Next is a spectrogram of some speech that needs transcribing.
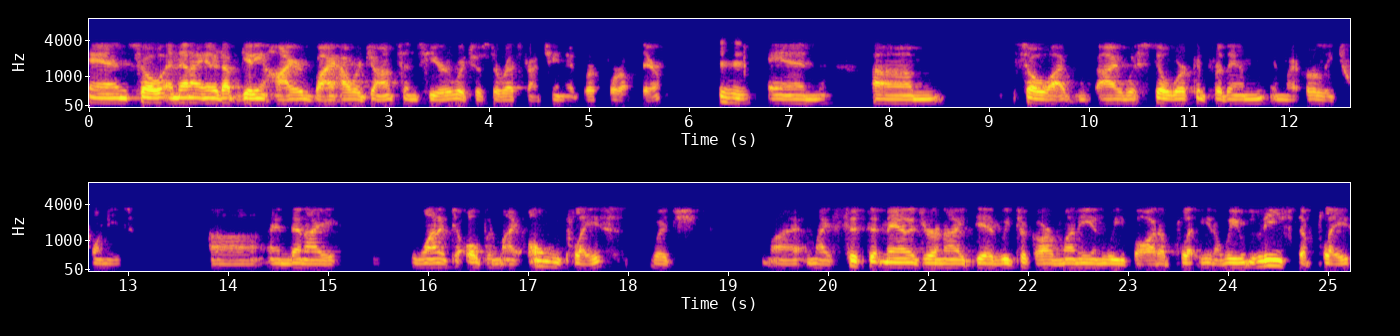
And so, and then I ended up getting hired by Howard Johnson's here, which was the restaurant chain I'd worked for up there. Mm-hmm. And um, so I, I was still working for them in my early 20s. Uh, and then I wanted to open my own place, which my my assistant manager and I did. We took our money and we bought a place. You know, we leased a place,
